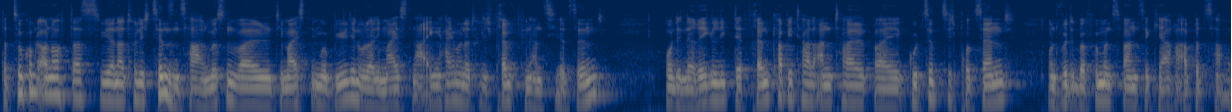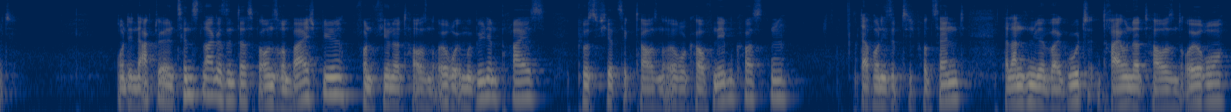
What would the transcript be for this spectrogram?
Dazu kommt auch noch, dass wir natürlich Zinsen zahlen müssen, weil die meisten Immobilien oder die meisten Eigenheime natürlich fremdfinanziert sind. Und in der Regel liegt der Fremdkapitalanteil bei gut 70 Prozent und wird über 25 Jahre abbezahlt. Und in der aktuellen Zinslage sind das bei unserem Beispiel von 400.000 Euro Immobilienpreis plus 40.000 Euro Kaufnebenkosten davon die 70 Prozent. Da landen wir bei gut 300.000 Euro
